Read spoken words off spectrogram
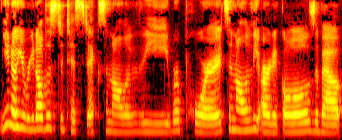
you know, you read all the statistics and all of the reports and all of the articles about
